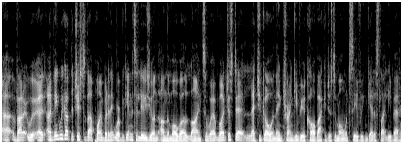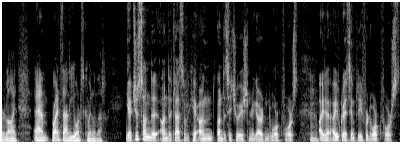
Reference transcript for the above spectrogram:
uh, Valerie, I think we got the gist of that point, but I think we're beginning to lose you on, on the mobile line. So we'll, we'll just uh, let you go and then try and give you a call back in just a moment to see if we can get a slightly better line. Um, Brian Stanley, you want to come in on that? Yeah, just on the on the classification on, on the situation regarding the workforce, mm. I, I have great sympathy for the workforce,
